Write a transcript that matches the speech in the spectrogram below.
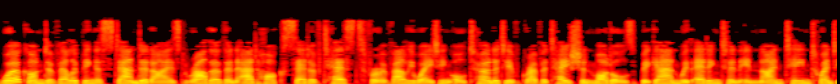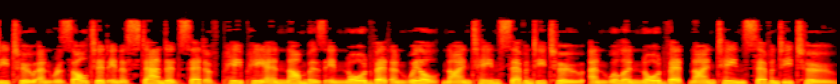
Work on developing a standardized rather than ad hoc set of tests for evaluating alternative gravitation models began with Eddington in 1922 and resulted in a standard set of PPN numbers in Nordtvedt and Will 1972 and Will and Nordtvedt 1972.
